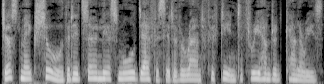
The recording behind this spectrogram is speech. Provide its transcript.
Just make sure that it's only a small deficit of around 15 to 300 calories.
